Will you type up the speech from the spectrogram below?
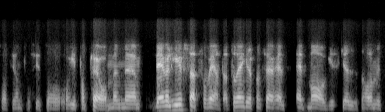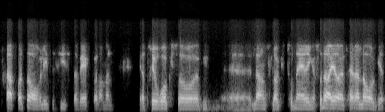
så att jag inte sitter och hittar på. Men eh, det är väl hyfsat förväntat. Terränggruppen ser helt, helt magisk ut. Nu har de ju trappat av lite sista veckorna, men jag tror också eh, landslagsturnering och sådär gör att hela laget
